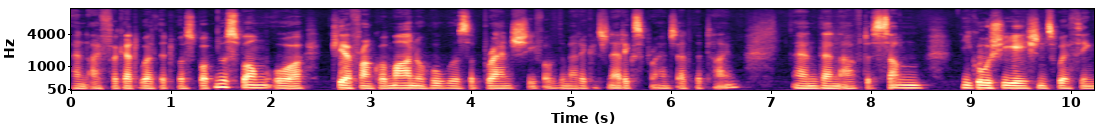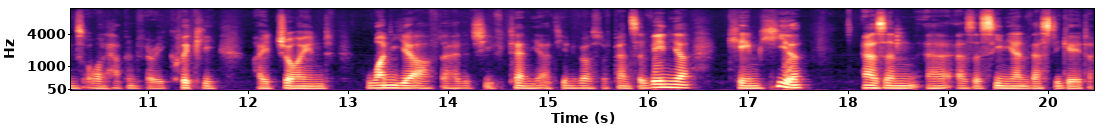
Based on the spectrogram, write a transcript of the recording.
and I forget whether it was Bob Nussbaum or Clair Francomano, who was a branch chief of the medical genetics branch at the time. And then after some negotiations where things all happened very quickly, I joined one year after I had achieved tenure at the University of Pennsylvania, came here as, an, uh, as a senior investigator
